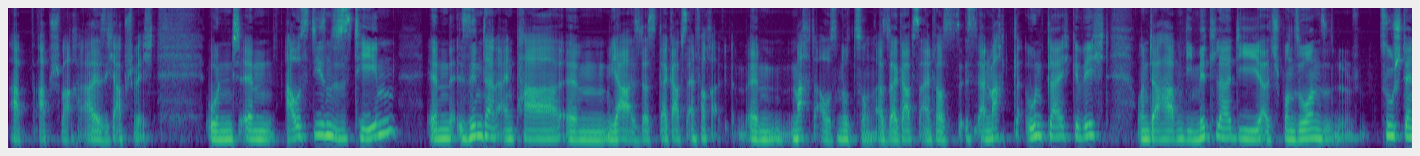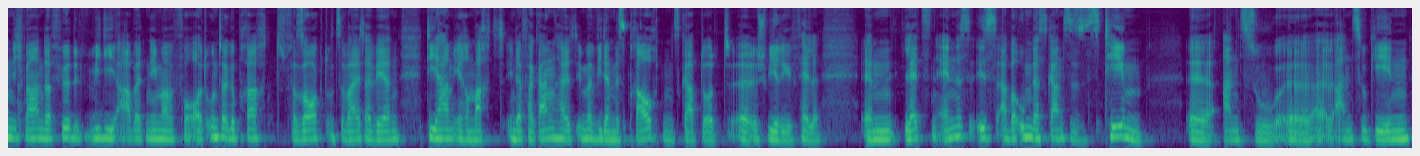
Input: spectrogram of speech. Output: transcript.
ab, abschwach, also sich abschwächt. Und ähm, aus diesem System ähm, sind dann ein paar, ähm, ja, also das, da gab es einfach ähm, Machtausnutzung. Also da gab es einfach, ist ein Machtungleichgewicht und da haben die Mittler, die als Sponsoren zuständig waren dafür, wie die Arbeitnehmer vor Ort untergebracht, versorgt und so weiter werden, die haben ihre Macht in der Vergangenheit immer wieder missbraucht und es gab dort äh, schwierige Fälle. Ähm, letzten Endes ist aber um das ganze System äh, anzu, äh, anzugehen,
